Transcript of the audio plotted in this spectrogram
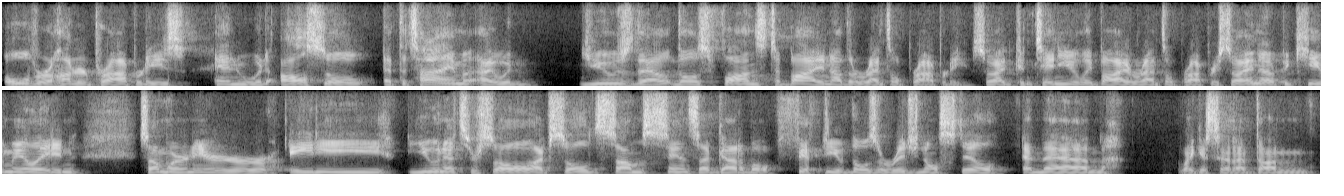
over 100 properties and would also, at the time, I would use tho- those funds to buy another rental property. So I'd continually buy rental property. So I ended up accumulating somewhere near 80 units or so. I've sold some since. I've got about 50 of those original still. And then, like I said, I've done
